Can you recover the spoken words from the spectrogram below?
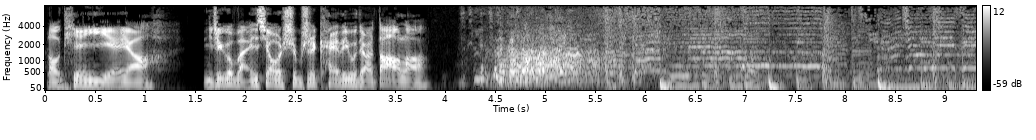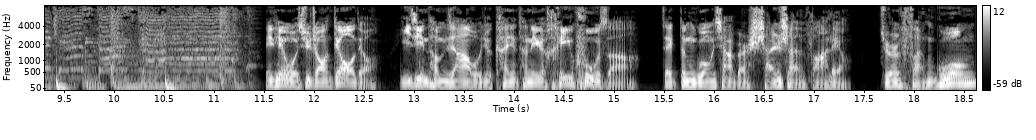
老天爷呀！你这个玩笑是不是开的有点大了？那天我去找调调，一进他们家，我就看见他那个黑裤子啊，在灯光下边闪闪发亮，居然反光。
